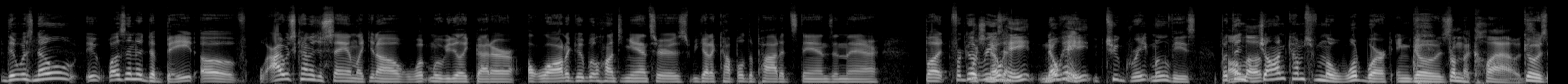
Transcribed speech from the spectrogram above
there was no, it wasn't a debate of, I was kind of just saying, like, you know, what movie do you like better? A lot of Good Will Hunting answers. We got a couple Departed stands in there. But for good Which, no hate, no hate. Two great movies. But All then love. John comes from the woodwork and goes, From the clouds. goes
